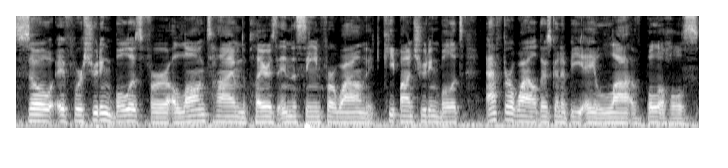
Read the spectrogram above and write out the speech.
So if we're shooting bullets for a long time, the player's in the scene for a while and they keep on shooting bullets, after a while there's going to be a lot of bullet holes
